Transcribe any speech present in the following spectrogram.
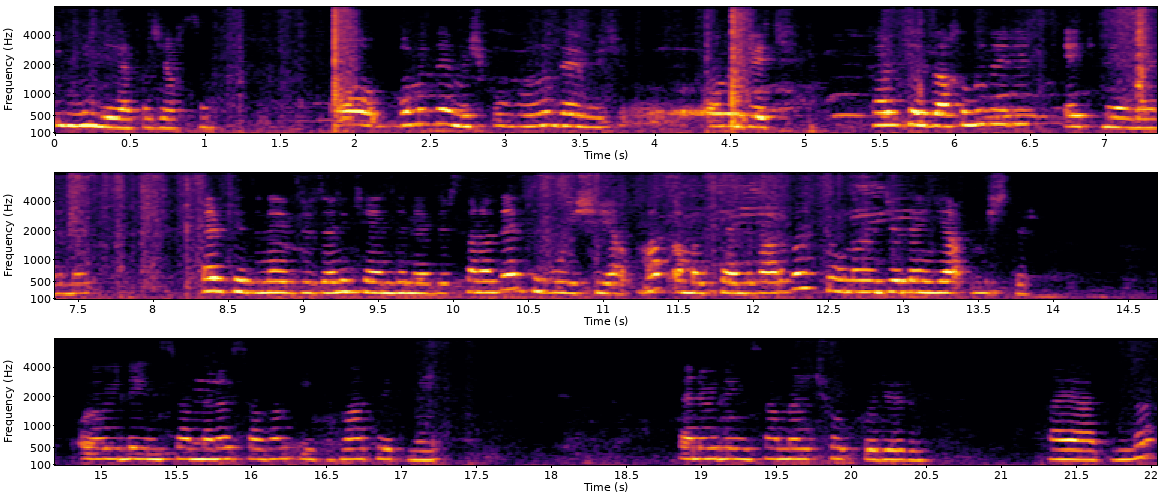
ilmiyle yapacaksın. O bunu demiş, bu bunu demiş. Geç. Herkes akıllı verir, ekmeğe vermez. Herkesin ev düzeni kendinedir. Sana der ki bu işi yapmaz ama kendi var var ki onu önceden yapmıştır. Öyle insanlara sakın itimat etmeyin. Ben öyle insanları çok görüyorum hayatımda.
